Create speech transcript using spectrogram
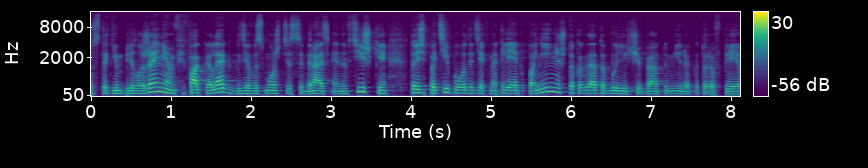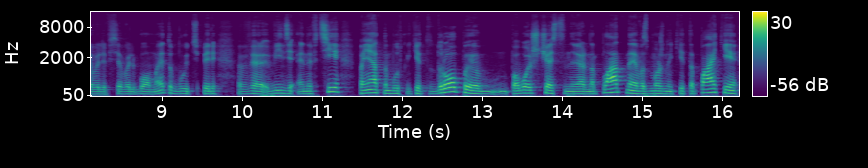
с таким приложением FIFA Collect, где вы сможете собирать NFT-шки, то есть по типу вот этих наклеек по Нини, что когда-то были к чемпионату мира, которые вклеивали все в альбомы, это будет теперь в виде NFT. Понятно, будут какие-то дропы, по большей части, наверное, платные, возможно, какие-то паки,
